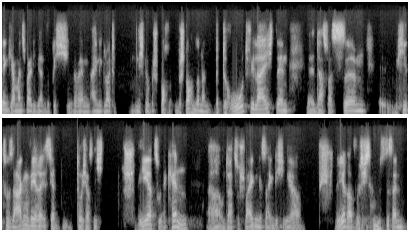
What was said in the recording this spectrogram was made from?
denke ja manchmal, die werden wirklich, da werden einige Leute nicht nur bestochen, sondern bedroht vielleicht, denn äh, das, was ähm, hier zu sagen wäre, ist ja durchaus nicht schwer zu erkennen. Äh, und da zu schweigen ist eigentlich eher schwerer, würde ich sagen, müsste es einem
